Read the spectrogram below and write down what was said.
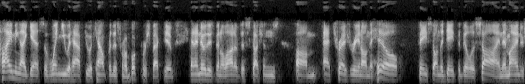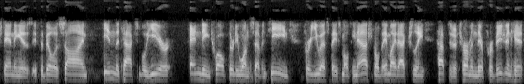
timing, I guess, of when you would have to account for this from a book perspective. And I know there's been a lot of discussions um, at Treasury and on the Hill based on the date the bill is signed. And my understanding is if the bill is signed in the taxable year ending 123117 for a U.S.-based multinational, they might actually have to determine their provision hit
